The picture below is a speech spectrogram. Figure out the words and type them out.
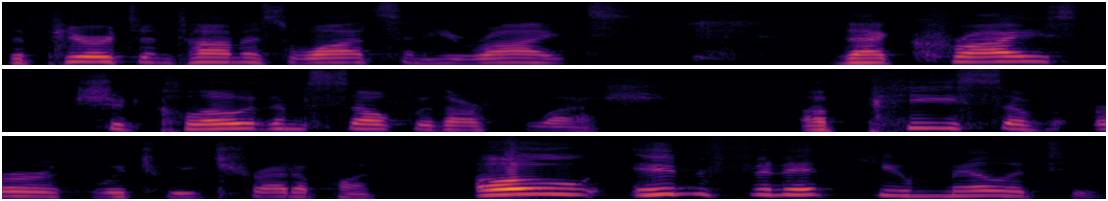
The Puritan Thomas Watson, he writes that Christ should clothe himself with our flesh, a piece of earth which we tread upon. Oh, infinite humility!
